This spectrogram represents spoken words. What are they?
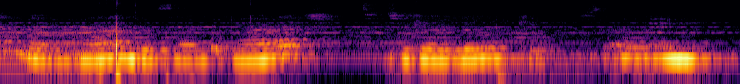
facendo una ad esempio a Resh ti giro le orecchie tu sei mm.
